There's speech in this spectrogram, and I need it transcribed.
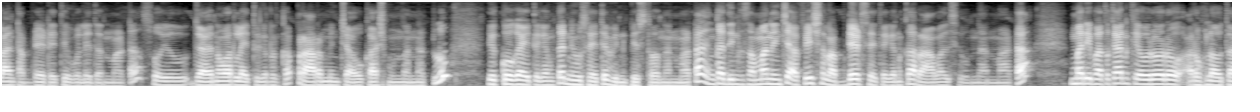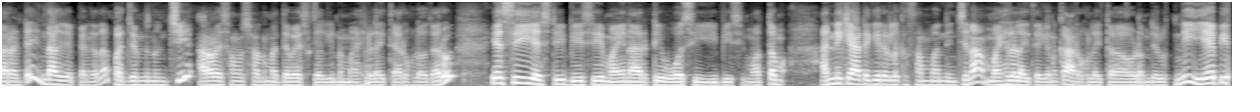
ఎలాంటి అప్డేట్ అయితే ఇవ్వలేదన్నమాట. సో జనవరిలో అయితే కనుక ప్రారంభించే అవకాశం ఉందన్నట్లు ఎక్కువగా అయితే కనుక న్యూస్ అయితే వినిపిస్తోందనమాట ఇంకా దీనికి సంబంధించి అఫీషియల్ అప్డేట్స్ అయితే కనుక రావాల్సి ఉందన్నమాట. మరి పథకానికి ఎవరెవరు అర్హులు అవుతారంటే ఇందాక చెప్పాను కదా పద్దెనిమిది నుంచి అరవై సంవత్సరాల మధ్య వయసు కలిగిన మహిళలు అయితే అర్హులు అవుతారు SC ST BC minority OC EBC మొత్తం అన్ని కేటగిరీలకు సంబంధించిన మహిళలు అయితే కనుక అర్హులైతే అవడం జరుగుతుంది. ఏపీ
